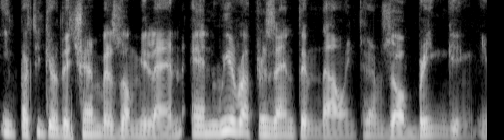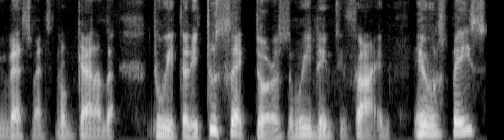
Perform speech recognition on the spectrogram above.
in particular the chambers of Milan, and we represent them now in terms of bringing investments from Canada to Italy. Two sectors we identified aerospace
